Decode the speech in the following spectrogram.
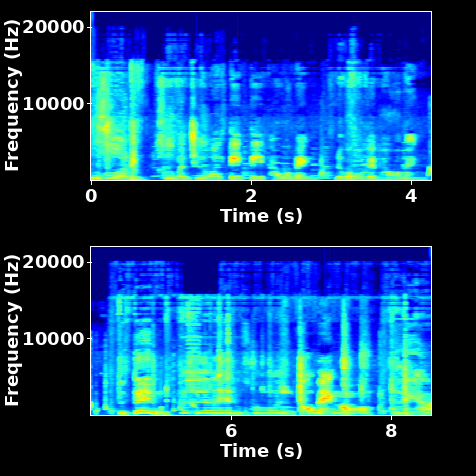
ทุกคนคือมันชื่อว่าตีดตีด power bank หรือว่ามันเป็น power bank ตื่นเต้นก็คืออะไรอะทุกคน power bank เหรอ อะไรอะ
